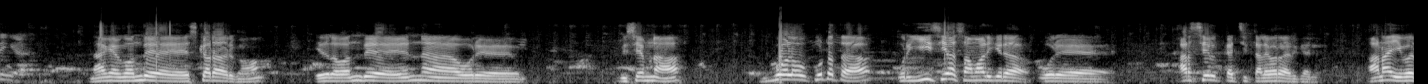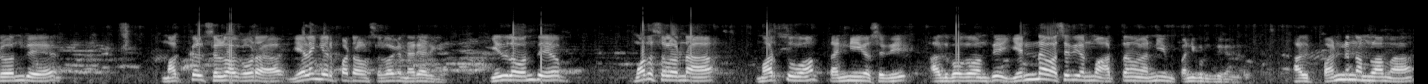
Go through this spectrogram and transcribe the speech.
இருக்கிறீங்க நாங்கள் இங்கே வந்து எஸ்கார்டாக இருக்கோம். இதில் வந்து என்ன ஒரு விஷயம்னா இவ்வளவு கூட்டத்தை ஒரு ஈஸியாக சமாளிக்கிற ஒரு அரசியல் கட்சி தலைவராக இருக்கார். ஆனால் இவர் வந்து மக்கள் செல்வாக்கோட இளைஞர் பட்டாளம் செல்வாக்கு நிறையா இருக்குது இதில் வந்து முதல் சொல்லணும்னா மருத்துவம் தண்ணி வசதி அது போக வந்து என்ன வசதி வேணுமோ அத்தனை அன்னியும் பண்ணி கொடுத்துருக்காங்க. அது பண்ணணும் இல்லாமல்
